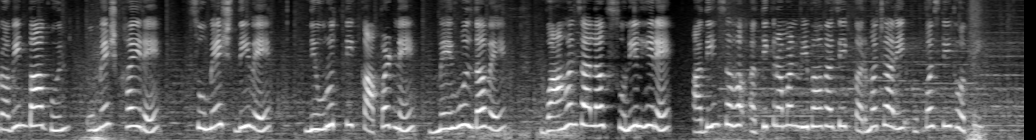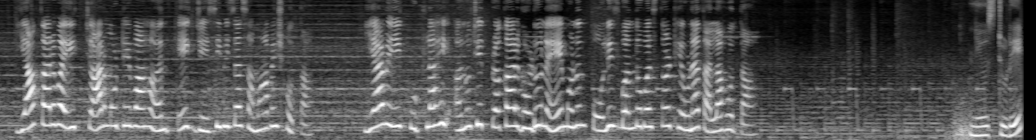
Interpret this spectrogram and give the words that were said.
प्रवीण बागुल उमेश खैरे सुमेश दिवे निवृत्ती कापडणे मेहुल दवे वाहन चालक सुनील हिरे आदींसह अतिक्रमण विभागाचे कर्मचारी उपस्थित होते. या कारवाईत चार मोठे वाहन एक जेसीबीचा समावेश होता. यावेळी कुठलाही अनुचित प्रकार घडू नये म्हणून पोलीस बंदोबस्त ठेवण्यात आला होता. News today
